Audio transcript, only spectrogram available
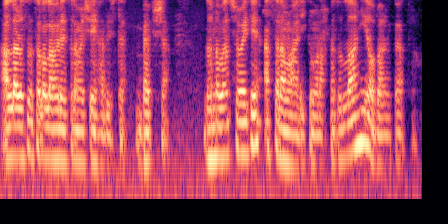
আল্লাহ রসুল সাল্লাহ সেই হাদিসটা, ব্যবসা। ধন্যবাদ সবাইকে। আসসালামু আলাইকুম রহমতুল্লাহ ওবরাকাতুহ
